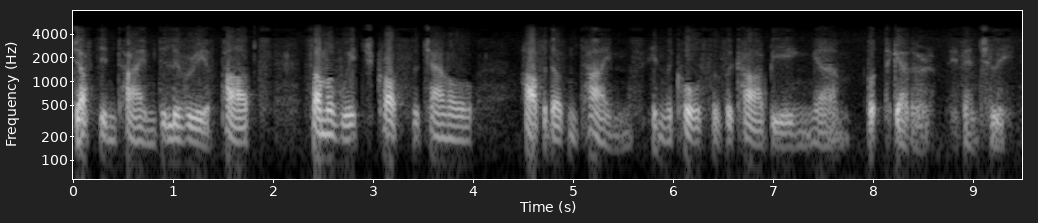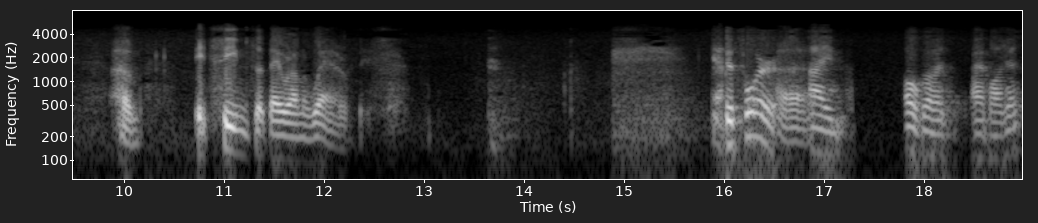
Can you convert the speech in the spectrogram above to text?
just-in-time delivery of parts, some of which cross the channel half a dozen times in the course of the car being um, put together eventually. Um, it seems that they were unaware of this. Yeah. Before uh, I, oh, go ahead. I apologize.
